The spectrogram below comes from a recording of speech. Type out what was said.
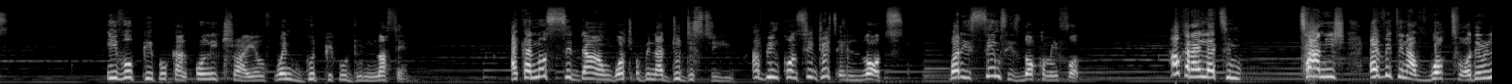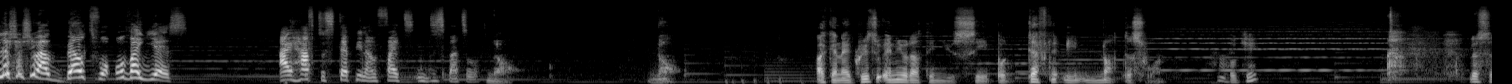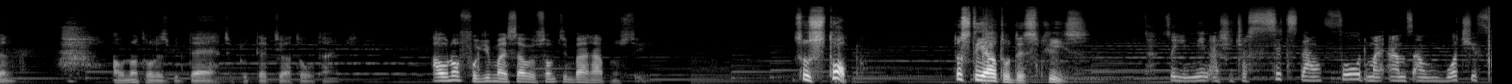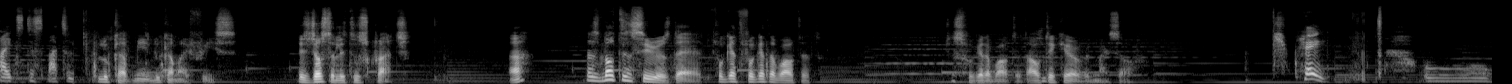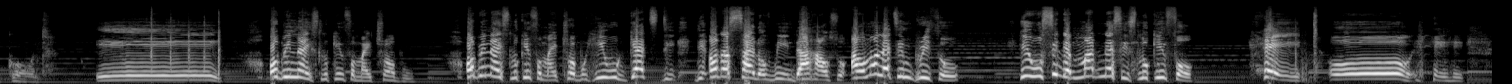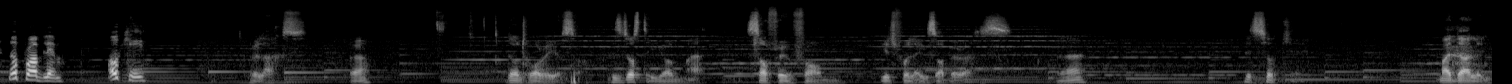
Evil people can only triumph when good people do nothing. I cannot sit down and watch Obina do this to you. I've been considerate a lot, but it seems he's not coming forth. How can I let him tarnish everything I've worked for, the relationship I've built for over years? I have to step in and fight in this battle. No. No. I can agree to any other thing you say, but definitely not this one. Hmm. Okay? Listen, I will not always be there to protect you at all times. I will not forgive myself if something bad happens to you. So stop. Just stay out of this, please. So you mean I should just sit down, fold my arms and watch you fight this battle? Look at me, look at my face. It's just a little scratch. Huh? There's nothing serious there. Forget forget about it. Just forget about it. I'll take care of it myself. Hey. Oh, God. Hey. Obina is looking for my trouble. Obina is looking for my trouble. He will get the, the other side of me in that house. So I will not let him breathe. Oh. He will see the madness he's looking for. Hey. Oh. no problem. Okay. Relax. Yeah? Don't worry yourself. He's just a young man suffering from youthful exuberance. Yeah? It's okay. My darling,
